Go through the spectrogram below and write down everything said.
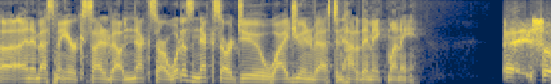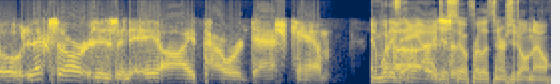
uh, an investment you're excited about, Nexar. What does Nexar do? Why'd you invest? And how do they make money? Uh, so Nexar is an AI powered dash cam. And what is Uh, AI, just so- so for listeners who don't know?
